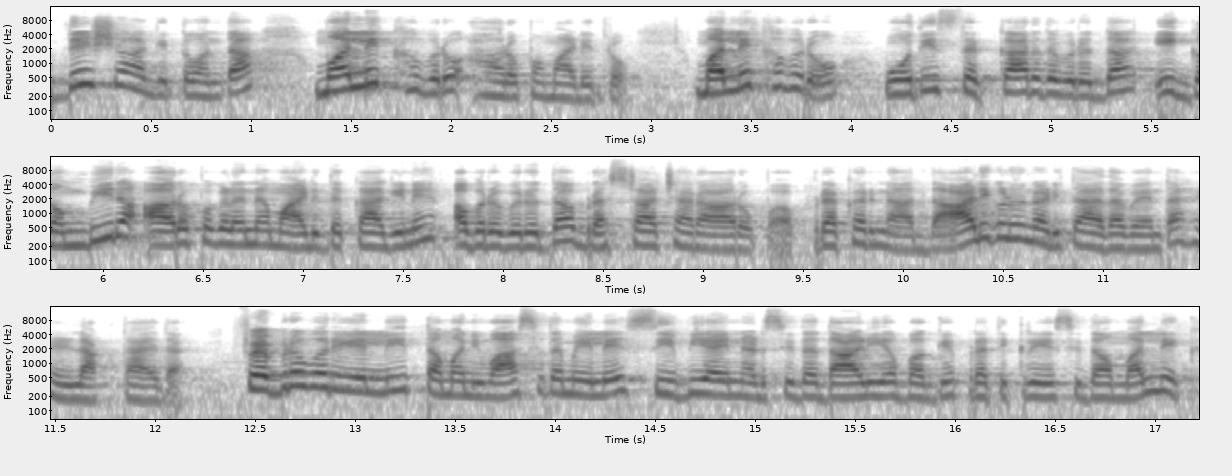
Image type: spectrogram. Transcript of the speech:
ಉದ್ದೇಶ ಆಗಿತ್ತು ಅಂತ ಮಲ್ಲಿಕ್ ಅವರು ಆರೋಪ ಮಾಡಿದರು. ಮಲ್ಲಿಕ್ ಅವರು ಮೋದಿ ಸರ್ಕಾರದ ವಿರುದ್ಧ ಈ ಗಂಭೀರ ಆರೋಪಗಳನ್ನು ಮಾಡಿದ್ದಕ್ಕಾಗಿಯೇ ಅವರ ವಿರುದ್ಧ ಭ್ರಷ್ಟಾಚಾರ ಆರೋಪ ಪ್ರಕರಣ ದಾಳಿಗಳು ನಡೀತಾ ಇದ್ದಾವೆ ಅಂತ ಹೇಳಲಾಗ್ತಾ ಇದೆ. ಫೆಬ್ರವರಿಯಲ್ಲಿ ತಮ್ಮ ನಿವಾಸದ ಮೇಲೆ ಸಿಬಿಐ ನಡೆಸಿದ ದಾಳಿಯ ಬಗ್ಗೆ ಪ್ರತಿಕ್ರಿಯಿಸಿದ ಮಲ್ಲಿಕ್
